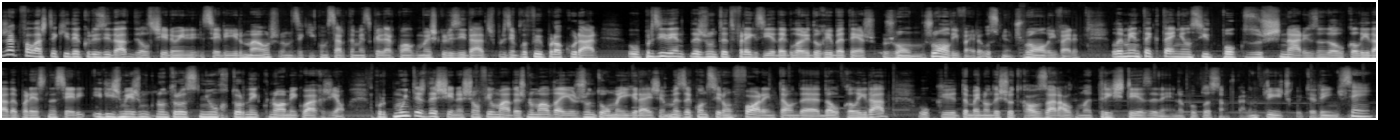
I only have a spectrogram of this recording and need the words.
Já que falaste aqui da curiosidade deles serem, serem irmãos, vamos aqui começar também, se calhar, com algumas curiosidades. Por exemplo, eu fui procurar o presidente da Junta de Freguesia da Glória do Ribatejo, João, João Oliveira, o senhor João Oliveira, lamenta que tenham sido poucos os cenários onde a localidade aparece na série e diz mesmo que não trouxe nenhum retorno económico à região, porque muitas das cenas são filmadas numa aldeia junto a uma igreja, mas aconteceram fora então da, da localidade, o que também não deixou de causar alguma tristeza né, na população. Ficaram tristes, coitadinhos. Sim.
